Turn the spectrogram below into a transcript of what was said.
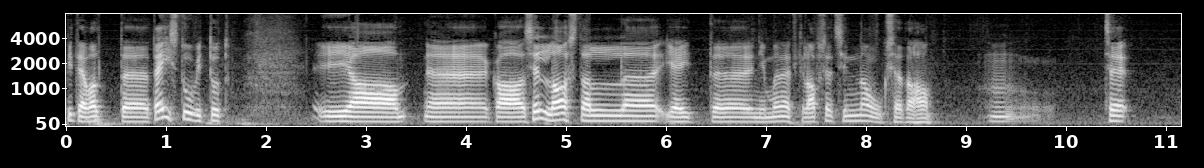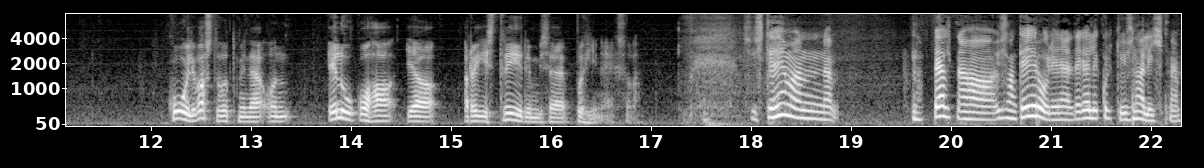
pidevalt äh, täis tuubitud ja äh, ka sel aastal jäid nii mõnedki lapsed sinna ukse taha. See kooli vastuvõtmine on elukoha ja registreerimise põhine, eks ole? süsteem on noh, pealtnäha üsna keeruline, tegelikult üsna lihtne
